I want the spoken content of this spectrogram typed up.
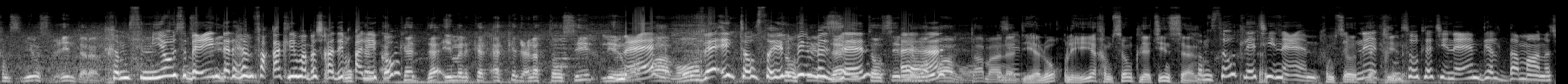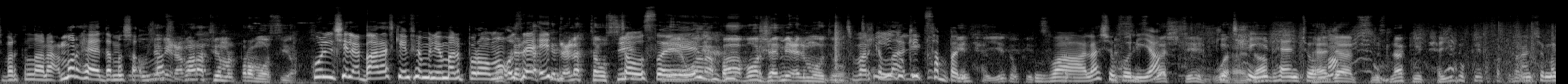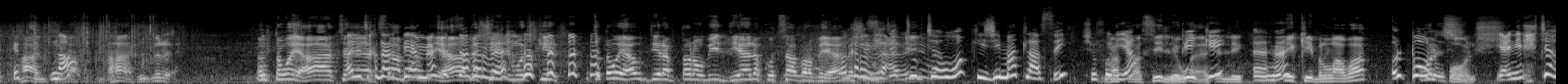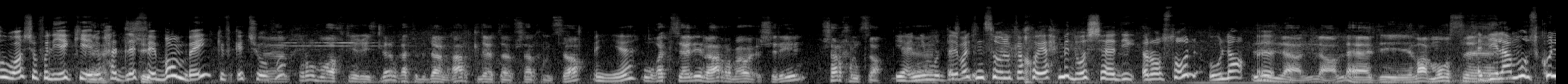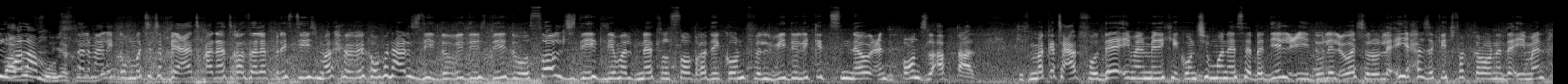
570 درهم. 570 درهم فقط. اليوم باش غادي يبقى لكم وكنأكد دائما كنأكد على التوصيل اللي هو زائد توصيل بالمجان. التوصيل اللي هو. فابور. الضمانه ديالو اللي هي 35 سنة. 35 عام. 35 البنات 35 عام. ديال الضمانة. تبارك الله راه عمر هذا ما شاء الله. جميع العبارات فيهم ال promotion. كل شيء العبارات كاين فيهم اليوم البرومو وزائد على التوصيل توصيل. اللي هو فابور جميع المدن. تبارك الله عليك. كيتصبن كيتحيد وكيتصبن فوالا شوفوا ليا. هو كيتحيد. ها نتوما. هذا بالسلسله كيتحيد. وكيتصبن ها نتوما ها كتبنا ها ندير نطويها هذه تقدر ديها معك بها، تسافر ماشي بها. مشكل. تطويها وديرها في الطوموبيل ديالك وتسافر بها ماشي. حتى هو كيجي ماتلاسي شوفوا ليا. ماطلاسي اللي هو بيكي. اللي. بيكي باللاواط والبونش والبونش يعني حتى هو شوفوا ليا كاين آه، واحد لي. في بومبي كيف كتشوفوا البرومو أختي غزلان غتبدا نهار 3 بشهر 5 اييه وغتسالي نهار 24 بشهر 5 يعني مده بغيت نسولك أخويا أحمد واش هذه ressort ولا آه، لا لا لا هذه la mousse هذه la mousse كلها la mousse في السلام. عليكم متتبعات قناة غزالة بريستيج مرحبا بكم في نهار جديد وفيديو جديد وصول جديد. اليوم البنات الصوت غادي يكون في الفيديو اللي كتسناو عند بونج الأبطال. كيف ما كتعرفوا دائما ملي كيكون شي مناسبة ديال العيد ولا العواشر ولا أي حاجة كيتفكرونا دائما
